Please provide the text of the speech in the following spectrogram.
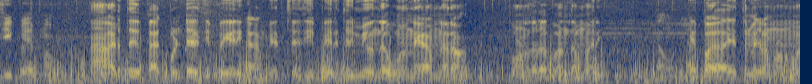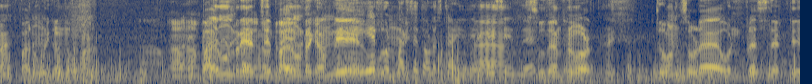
ஜீப் ஏறணும் ஆ அடுத்து பேக் பண்ணிட்டு ஜீப் ஏறி கிளம்பியாச்சு ஜீப் ஏறி திரும்பி வந்த ஒன்றரை மணி நேரம் போன தடவை இப்போ வந்த மாதிரி எப்போ எத்தனை மணிக்கு கிளம்பணுமா பதினொன்று மணிக்கு கிளம்பணுமா ஆமா. பதினொன்றரை ஆச்சு பதினொன்றரை கிளம்பி மணி சுதனோட ஜோன்ஸோட ஒன் ப்ளஸ் தட்டு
